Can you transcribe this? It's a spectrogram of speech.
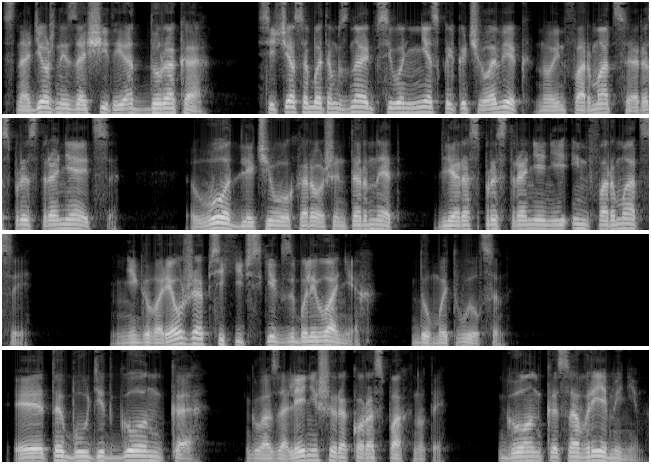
с надежной защитой от дурака. Сейчас об этом знает всего несколько человек, но информация распространяется. Вот для чего хорош интернет, для распространения информации. Не говоря уже о психических заболеваниях, думает Уилсон. Это будет гонка. Глаза Лени широко распахнуты. Гонка со временем.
